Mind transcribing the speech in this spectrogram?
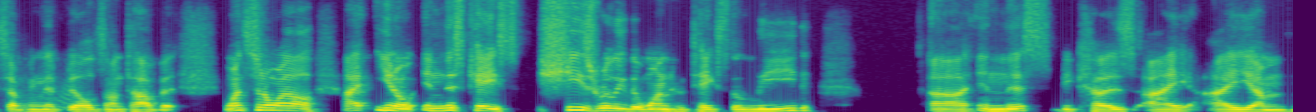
something that builds on top of it. Once in a while, I you know in this case, she's really the one who takes the lead uh, in this because I I um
